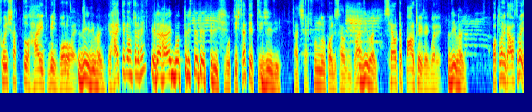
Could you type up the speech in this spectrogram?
শরীর স্বাস্থ্য হাইট বেশ বড় হয়। জি জি ভাই। এর হাইটটা কেমন চলে ভাই? এটা হাইট বত্রিশ থেকে তেত্রিশ। বত্রিশ থেকে তেত্রিশ। জি জি। আচ্ছা সুন্দর কোয়ালিটি ছাগল কিন্তু হ্যাঁ? জি ভাই। সেওটা পারফেক্ট একবারে। জি ভাই। বর্তমানে গাব আছে ভাই?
